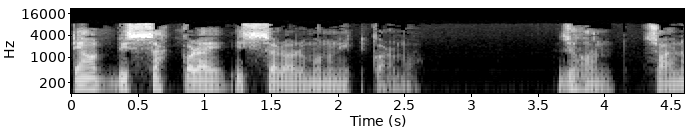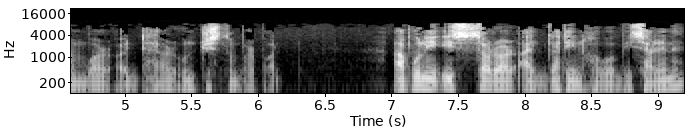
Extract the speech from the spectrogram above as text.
তেওঁত বিশ্বাস কৰাই ঈশ্বৰৰ মনোনীত কৰ্ম। জোহন ছয় নম্বৰ অধ্যায়ৰ ঊনত্ৰিশ নম্বৰ পদ। আপুনি ঈশ্বৰৰ আজ্ঞাধীন হ'ব বিচাৰেনে?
